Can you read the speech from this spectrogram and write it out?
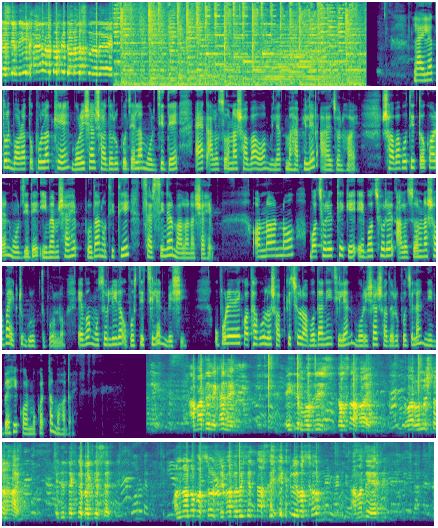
আপনি দারাজ করে লাইলাতুল বরাত উপলক্ষে বরিশাল সদর উপজেলা মসজিদে এক আলোচনা সভা ও মিলাদ মাহফিলের আয়োজন হয়। সভাপতিত্ব করেন মসজিদের ইমাম সাহেব, প্রধান অতিথি সারসিনার মাওলানা সাহেব। অন্যান্য বছরের থেকে এবছরের আলোচনা সভা একটু গুরুত্বপূর্ণ এবং মুসল্লিরা উপস্থিত ছিলেন বেশি। উপরের এই কথাগুলো সব কিছুর অবদানই ছিলেন বরিশাল সদর উপজেলার নির্বাহী কর্মকর্তা মহোদয়। আমাদের এখানে এই যে মজলিস জলসা হয় দোয়ার অনুষ্ঠান হয়, এই যে দেখতে পাইতেছেন। অন্যান্য বছর যেভাবে হয়েছে, তার চেয়ে একটু এবছর আমাদের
